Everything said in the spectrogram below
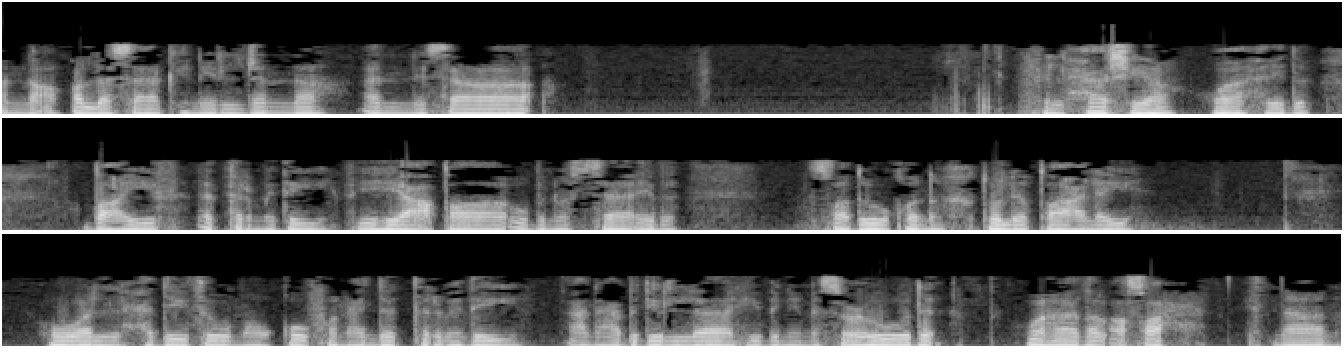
أن أقل ساكني الجنة النساء. في الحاشية واحد. ضعيف. الترمذي فيه عطاء بن السائب صدوق اختلط عليه. هو الحديث موقوف عند الترمذي عن عبد الله بن مسعود وهذا الأصح. اثنان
